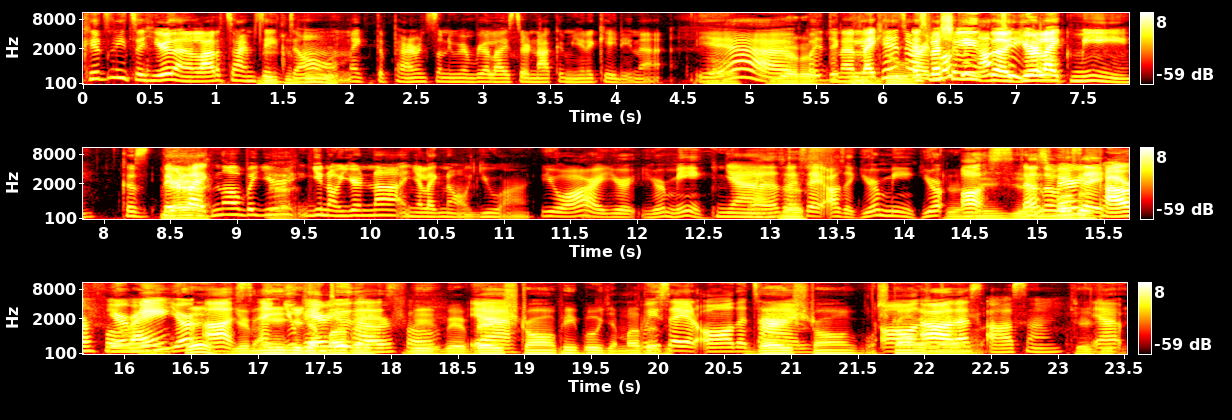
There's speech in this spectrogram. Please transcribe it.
Kids need to hear that. And a lot of times they do don't. it. Like the parents don't even realize they're not communicating that. Yeah, gotta- but the, the like, kids are especially the you're you. like me, because they're Yeah. like, no, but you're, Yeah. you know, you're not, and you're like, no, you are. You are. You're you're me. Yeah. that's what I say. I was like, you're me. You're, You're us. me, you're That's your what we mother. say. powerful, You're right? me. You're yeah, us, you're me, and you you're can your do this. We, we're Yeah. very strong people. Your mother. We say it all the time. very strong. Strong. the Oh, that's awesome. You're, you Yep.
